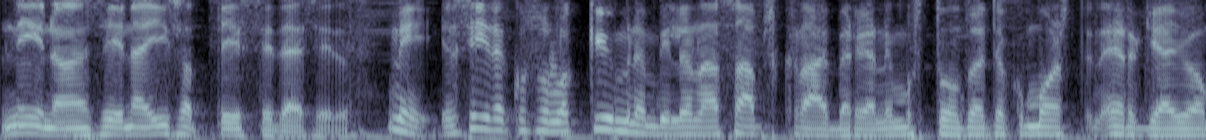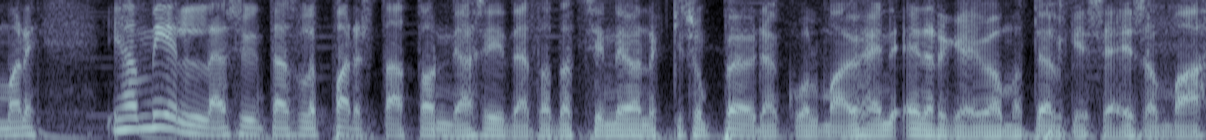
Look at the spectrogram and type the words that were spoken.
niin on. Siinä isot tissit esillä. Niin, ja siitä kun sulla on 10 miljoonaa subscriberia, niin musta tuntuu, että joku Monster energiajuoma, niin ihan mielellään syyntää sulle paristaa tonnia siitä, että otat sinne jonnekin sun pöydän kulmaan yhden energiajuomatölkin seisomaan.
